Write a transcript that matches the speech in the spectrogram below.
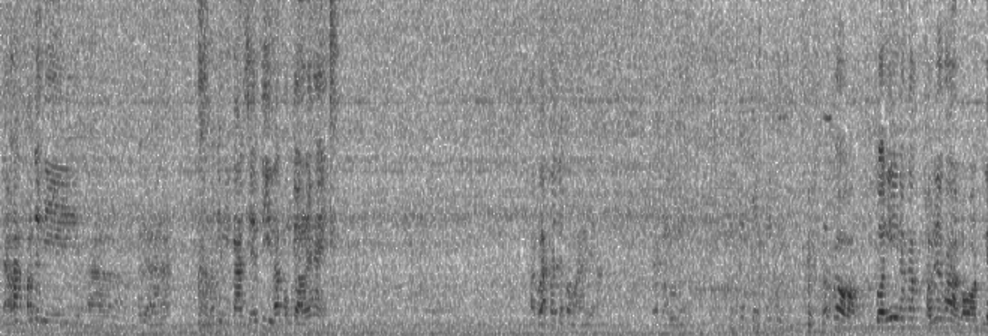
แต่ว่าเขาจะมีเขาเรียกอะไรนะเขาจะมีการเซฟตี้รัดวงจรไว้ให้หลักๆก็จะประมาณนี้อะเดี๋ยวมาดูนี่ แล้วก็ตัวนี้นะครับเขาเรียกว่าหลอดเล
